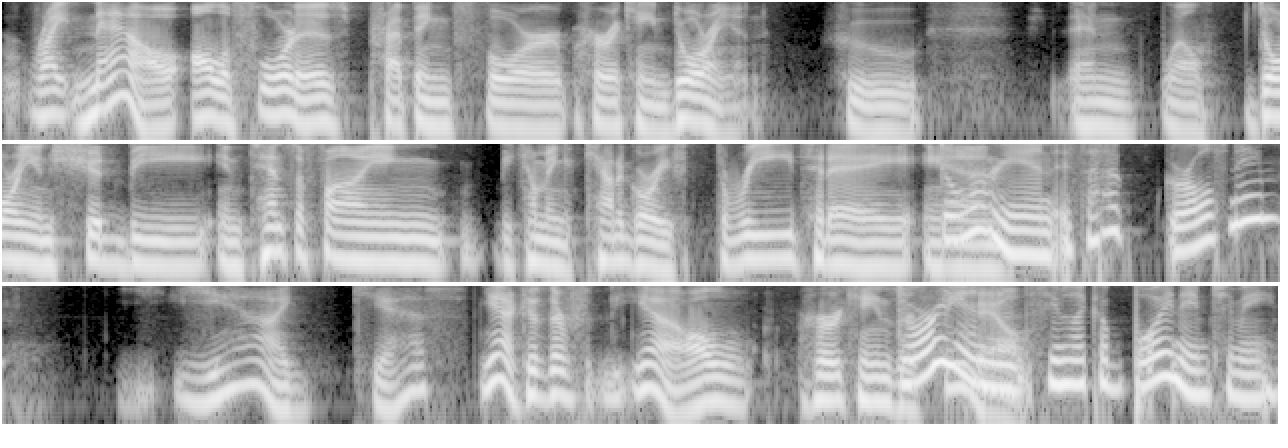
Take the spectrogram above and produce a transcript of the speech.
right now, all of Florida is prepping for Hurricane Dorian, who and well, Dorian should be intensifying, becoming a category three today. And Dorian, is that a girl's name? yeah, I guess. Yeah, because they're yeah, all hurricanes are Dorian female. seems like a boy name to me.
